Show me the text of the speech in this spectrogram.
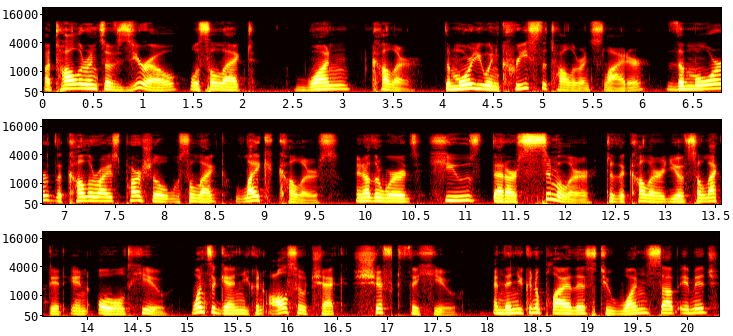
A tolerance of zero will select one color. The more you increase the tolerance slider, the more the colorized partial will select like colors. In other words, hues that are similar to the color you have selected in old hue. Once again, you can also check shift the hue. And then you can apply this to one sub-image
